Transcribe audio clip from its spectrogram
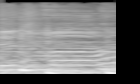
in my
